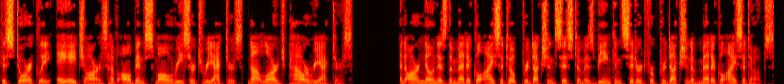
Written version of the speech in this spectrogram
Historically, AHRs have all been small research reactors, not large power reactors. An R known as the medical isotope production system is being considered for production of medical isotopes.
